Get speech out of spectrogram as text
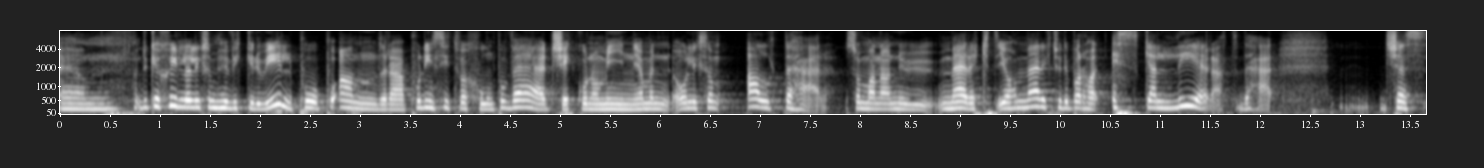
Um, du kan skylla liksom hur mycket du vill på, på andra, på din situation, på världsekonomin. Ja, men, och liksom, allt det här som man har nu märkt, jag har märkt hur det bara har eskalerat det här. Det känns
